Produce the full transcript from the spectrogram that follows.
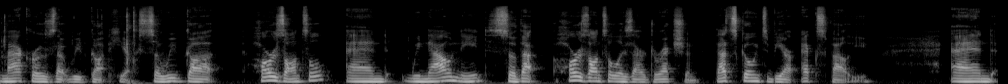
macros that we've got here. So we've got horizontal and we now need, so that horizontal is our direction. That's going to be our X value. And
